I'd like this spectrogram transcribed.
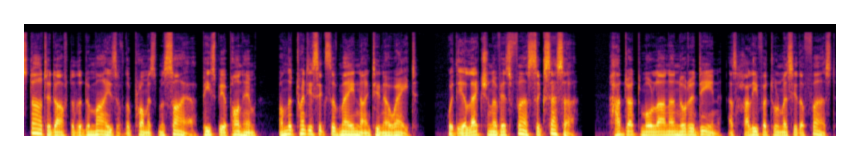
started after the demise of the promised Messiah, peace be upon him, on the 26th of May 1908, with the election of his first successor, Hadrat Maulana Nuruddin as Khalifatul Masih I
